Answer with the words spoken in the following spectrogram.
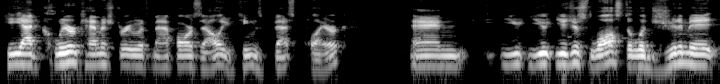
He had clear chemistry with Matt Barzal, your team's best player. And you you you just lost a legitimate,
